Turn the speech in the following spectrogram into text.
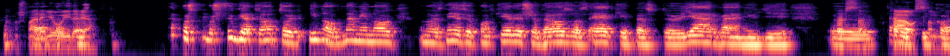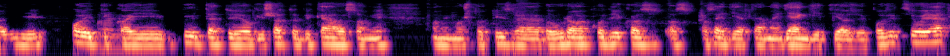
most már egy jó ideje. Hát most, most független attól, hogy inog, nem inog, mondom, ez nézőpont kérdése, de az az elképesztő járványügyi, Persze, politikai, politikai, büntetőjogi, stb. káosz, ami, ami most ott Izraelbe uralkodik, az, az, az egyértelműen gyengíti az ő pozícióját,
